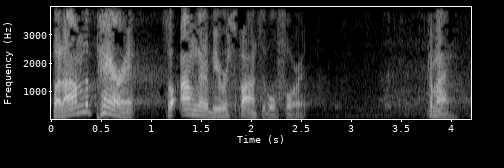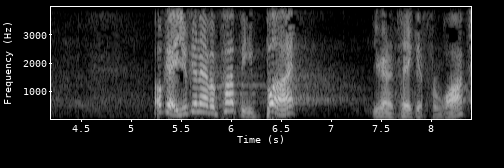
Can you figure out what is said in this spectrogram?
but I'm the parent, so I'm going to be responsible for it? Come on. Okay, you can have a puppy, but you're going to take it for walks.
